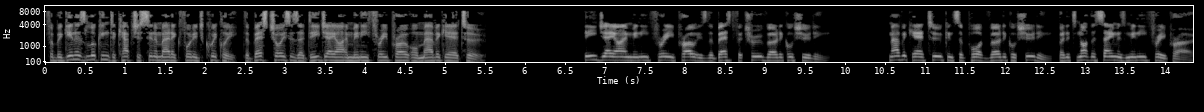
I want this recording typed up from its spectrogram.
For beginners looking to capture cinematic footage quickly, the best choices are DJI Mini 3 Pro or Mavic Air 2. DJI Mini 3 Pro is the best for true vertical shooting. Mavic Air 2 can support vertical shooting, but it's not the same as Mini 3 Pro.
